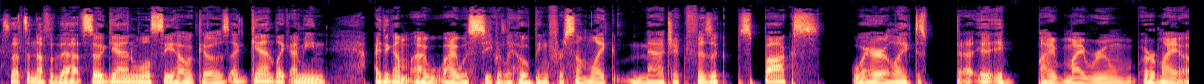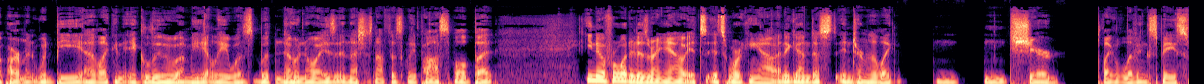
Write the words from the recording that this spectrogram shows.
so that's enough of that. So again, we'll see how it goes. Again, like I mean, I think I'm I, I was secretly hoping for some like magic physics box where like just uh, it, it, my my room or my apartment would be uh, like an igloo immediately was with no noise, and that's just not physically possible. But you know, for what it is right now, it's it's working out. And again, just in terms of like shared like living space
